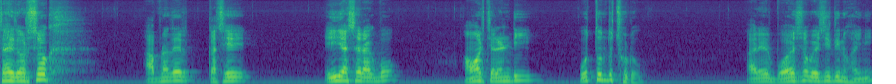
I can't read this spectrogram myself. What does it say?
তাই দর্শক, আপনাদের কাছে এই আশা রাখব, আমার চ্যানেলটি অত্যন্ত ছোট আর এর বয়সও বেশি দিন হয়নি।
